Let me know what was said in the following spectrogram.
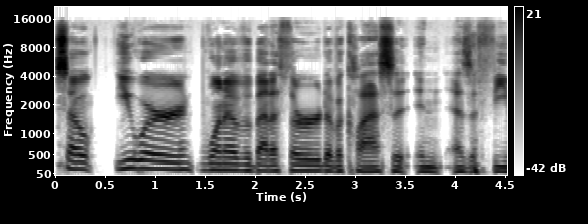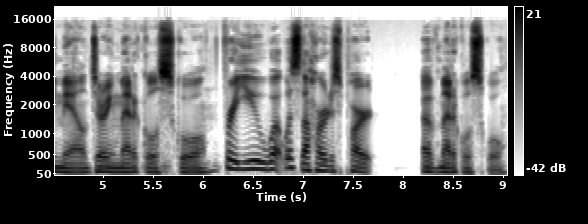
So you were one of about a third of a class in as a female during medical school. For you, what was the hardest part of medical school?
